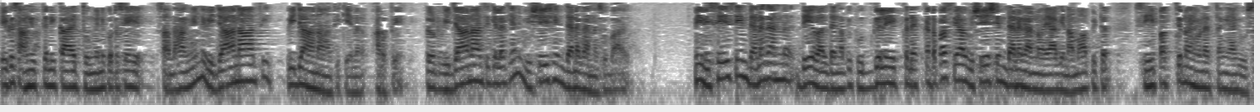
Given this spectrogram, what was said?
ඒක සංයුක්ත නිකායේ තුන්වෙනි කොටසේ සඳහන් වෙන්නේ විජානාති විජානාති කියන අර්ථයෙන්. ඒකට විජානාති කියලා කියන්නේ විශේෂයෙන් දැනගන්න ස්වභාවය. මේ විශේෂයෙන් දැනගන්න දේවල් දැන් අපි පුද්ගලයෙක්ව දැක්කට පස්සේ එයා විශේෂයෙන් දැනගන්නවා. එයාගේ නම අපිට සිහිපත් වෙනවා. එහෙම නැත්නම් එයාගේ උස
